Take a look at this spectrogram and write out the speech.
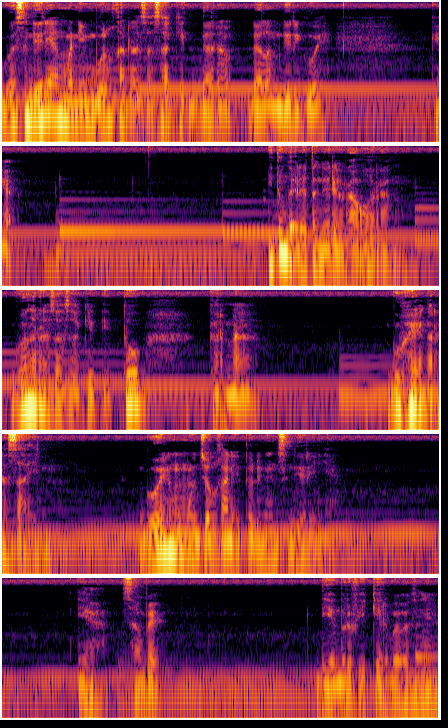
gue sendiri yang menimbulkan rasa sakit dalam diri gue. Kayak itu nggak datang dari orang-orang. Gue ngerasa sakit itu karena gue yang ngerasain. Gue yang memunculkan itu dengan sendirinya. Ya sampai dia berpikir bahwasanya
